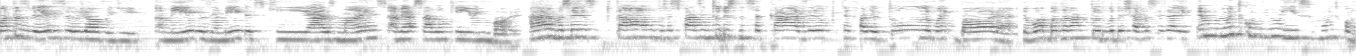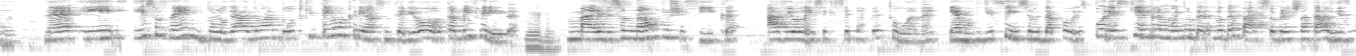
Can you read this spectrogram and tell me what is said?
Quantas vezes eu já ouvi de amigos e amigas que as mães ameaçavam que iam embora. Ah, vocês estão, vocês fazem tudo isso nessa casa, eu que tenho que fazer tudo, eu vou embora, eu vou abandonar tudo, vou deixar vocês aí. É muito comum isso, muito comum, né? E isso vem de um lugar de um adulto que tem uma criança interior também ferida. Uhum. Mas isso não justifica a violência que se perpetua, né? E é muito difícil lidar com isso. Por isso que entra muito no, de, no debate sobre o antinatalismo,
